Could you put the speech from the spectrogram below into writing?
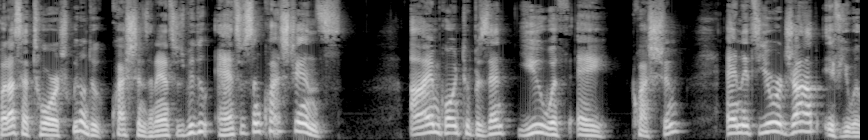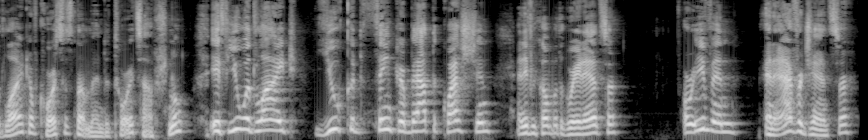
But us at Torch, we don't do questions and answers. We do answers and questions. I'm going to present you with a question and it's your job, if you would like, of course, it's not mandatory, it's optional. If you would like, you could think about the question, and if you come up with a great answer, or even an average answer,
